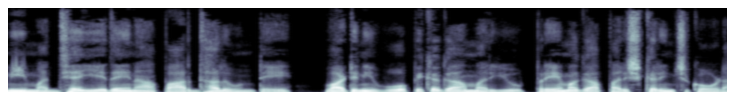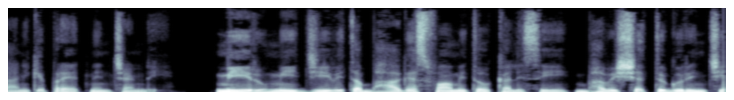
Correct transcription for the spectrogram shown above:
మీ మధ్య ఏదైనా అపార్థాలు ఉంటే వాటిని ఓపికగా మరియు ప్రేమగా పరిష్కరించుకోవడానికి ప్రయత్నించండి. మీరు మీ జీవిత భాగస్వామితో కలిసి భవిష్యత్తు గురించి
